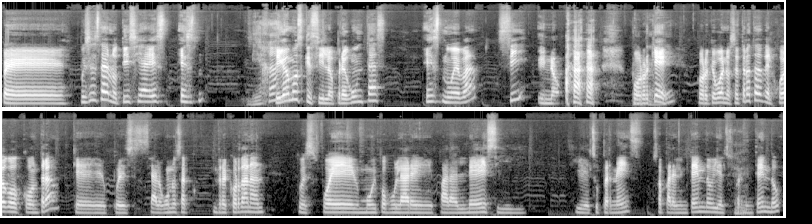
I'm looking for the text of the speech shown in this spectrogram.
pues esta noticia es, es, ¿Vieja? digamos que si lo preguntas, ¿es nueva? Sí y no. ¿Por qué? Porque bueno, se trata del juego Contra, que pues algunos recordarán, pues fue muy popular eh, para el NES y, el Super NES, o sea, para el Nintendo y el Super Nintendo.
